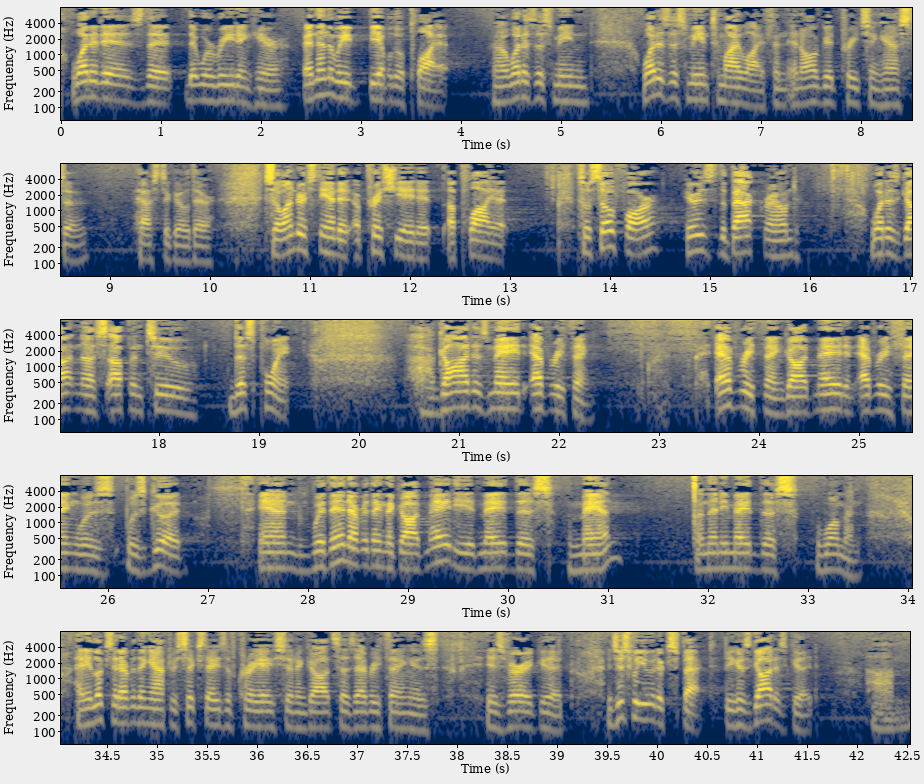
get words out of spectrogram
what it is that, that we're reading here. And then that we'd be able to apply it. Uh, what does this mean? What does this mean to my life? And, and all good preaching has to, has to go there. So understand it, appreciate it, apply it. So, so far, here's the background. What has gotten us up into this point. God has made everything. Everything God made and everything was, was good. And within everything that God made, He had made this man, and then He made this woman. And He looks at everything after six days of creation, and God says everything is, is very good. Just what you would expect, because God is good. Um,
